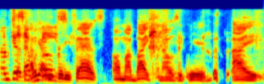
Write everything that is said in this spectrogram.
I'm So guessing. that I would got be- pretty fast on my bike when I was a kid. I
